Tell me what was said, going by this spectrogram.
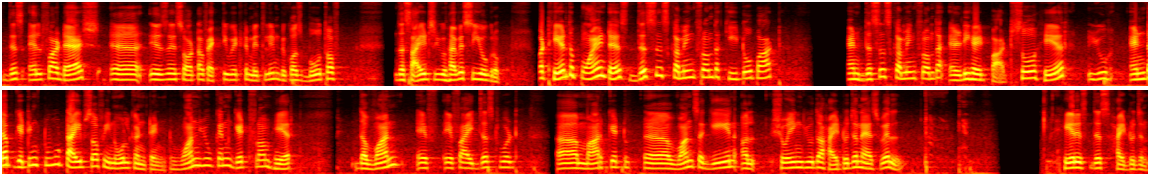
This alpha dash uh, is a sort of activated methylene because both of the sides you have a co group but here the point is this is coming from the keto part and this is coming from the aldehyde part. So here you end up getting two types of enol content. One you can get from here. The one if if i just would uh, mark it uh, once again uh, showing you the hydrogen as well. Here is this hydrogen.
